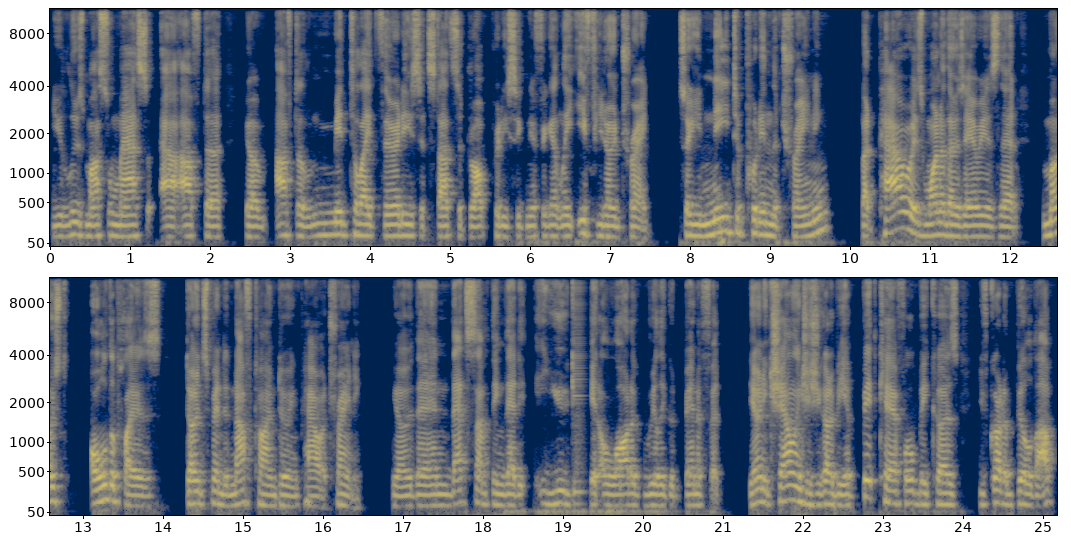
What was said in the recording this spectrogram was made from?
you lose muscle mass uh, after you know, after mid to late 30s, it starts to drop pretty significantly if you don't train. So you need to put in the training. But power is one of those areas that most older players don't spend enough time doing power training. You know, then that's something that you get a lot of really good benefit. The only challenge is you've got to be a bit careful because you've got to build up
